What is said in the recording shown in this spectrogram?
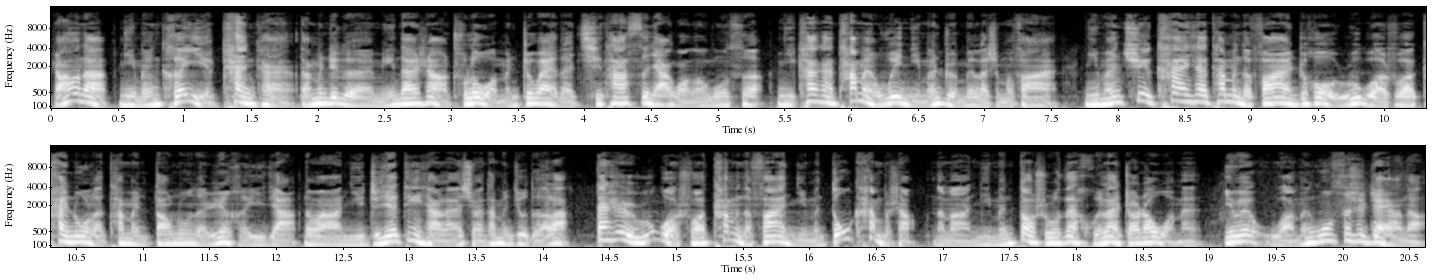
然后呢，你们可以看看咱们这个名单上除了我们之外的其他四家广告公司，你看看他们为你们准备了什么方案。你们去看一下他们的方案之后，如果说看中了他们当中的任何一家，那么你直接定下来选他们”就得了。但是如果说他们的方案你们都看不上，那么你们到时候再回来找找我们，因为我们公司是这样的，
